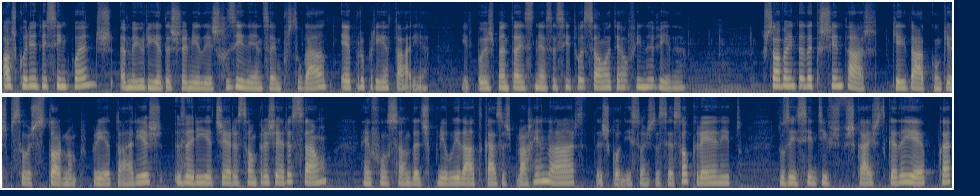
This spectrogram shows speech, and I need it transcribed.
Aos 45 anos, a maioria das famílias residentes em Portugal é proprietária e depois mantém-se nessa situação até ao fim da vida. Gostava ainda de acrescentar que a idade com que as pessoas se tornam proprietárias varia de geração para geração, em função da disponibilidade de casas para arrendar, das condições de acesso ao crédito, dos incentivos fiscais de cada época,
